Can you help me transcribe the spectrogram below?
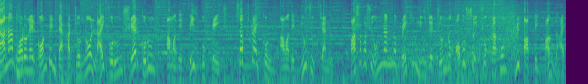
নানা ধরনের কন্টেন্ট দেখার জন্য লাইক করুন শেয়ার করুন আমাদের ফেসবুক পেজ সাবস্ক্রাইব করুন আমাদের ইউটিউব চ্যানেল পাশাপাশি অন্যান্য ব্রেকিং নিউজের জন্য অবশ্যই চোখ রাখুন রিপাবলিক বাংলায়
